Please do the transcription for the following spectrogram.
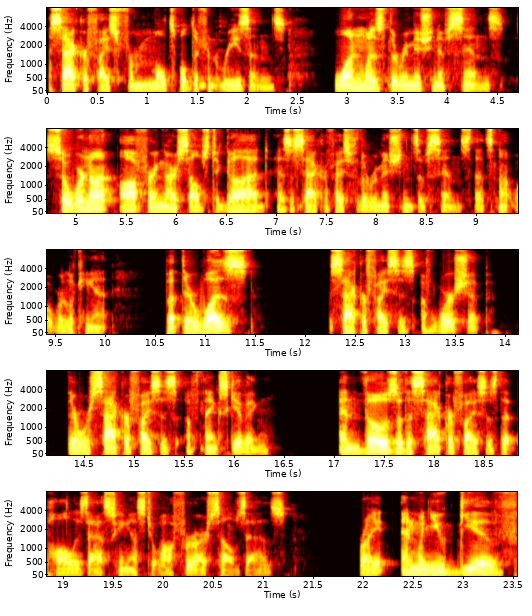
a sacrifice for multiple different reasons. One was the remission of sins. So we're not offering ourselves to God as a sacrifice for the remissions of sins. That's not what we're looking at. But there was sacrifices of worship. There were sacrifices of thanksgiving. And those are the sacrifices that Paul is asking us to offer ourselves as, right? And when you give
